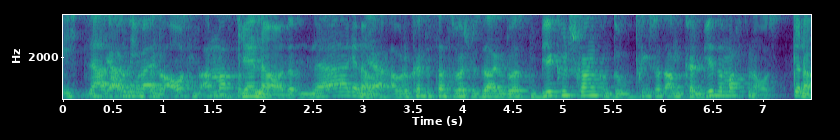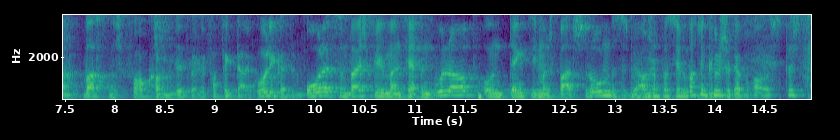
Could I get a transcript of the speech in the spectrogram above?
ich da ja, auch gut, nicht wenn weiß. du aus- und anmachst. okay. Genau, da, na genau. Ja, aber du könntest dann zum Beispiel sagen, du hast einen Bierkühlschrank und du trinkst heute Abend kein Bier, dann mach den aus. Genau. Was nicht vorkommen wird, weil wir verfickte Alkoholiker sind. Oder zum Beispiel, man fährt in Urlaub und denkt sich, man spart Strom, das ist mir auch schon passiert, und macht den Kühlschrank einfach aus. Das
